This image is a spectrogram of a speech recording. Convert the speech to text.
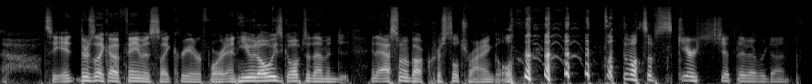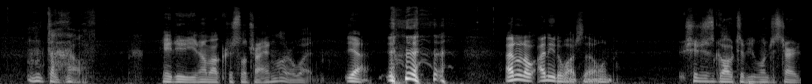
Let's see, it, there's like a famous like creator for it, and he would always go up to them and and ask them about Crystal Triangle. it's like the most obscure shit they've ever done. What the hell? Hey, dude, you know about Crystal Triangle or what? Yeah, I don't know. I need to watch that one. should just go up to people and just start,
